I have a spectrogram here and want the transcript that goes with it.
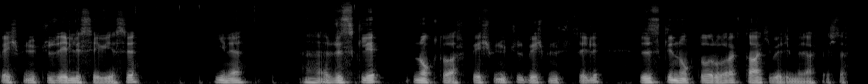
5350 seviyesi. Yine e, riskli noktalar 5300-5350 riskli noktalar olarak takip edilmeli arkadaşlar.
